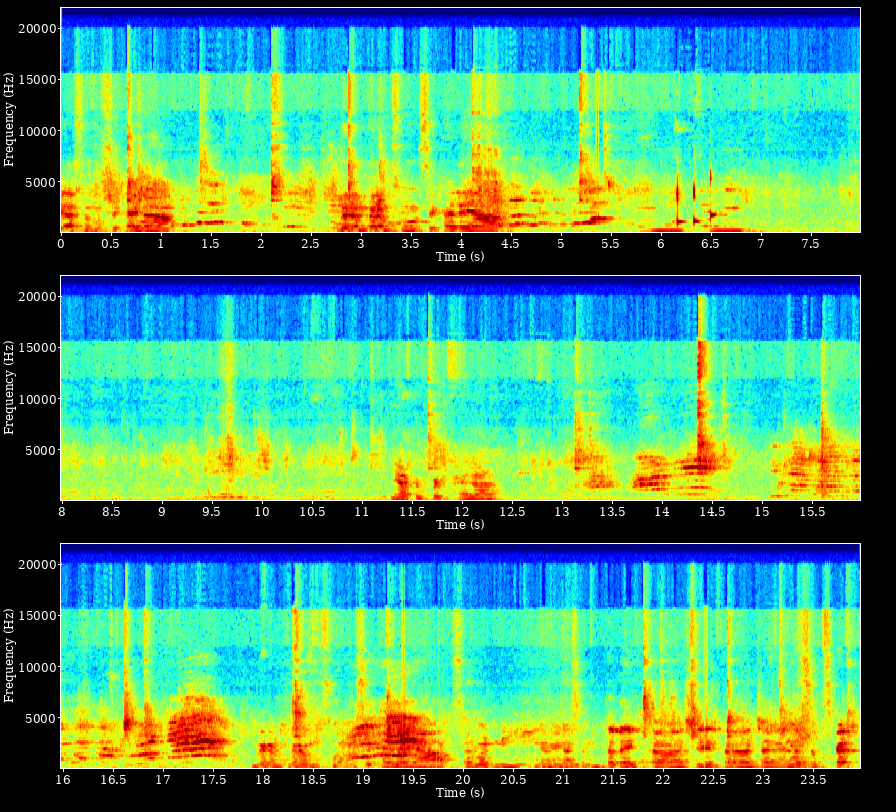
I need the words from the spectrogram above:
या समोसे खायला गरम गरम समोसे खायला या. या पटपट खायला. गरम गरम समोसे खायला या. सर्वांनी नवीन असेल तर लाईक करा शेअर करा चॅनलला सबस्क्राईब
